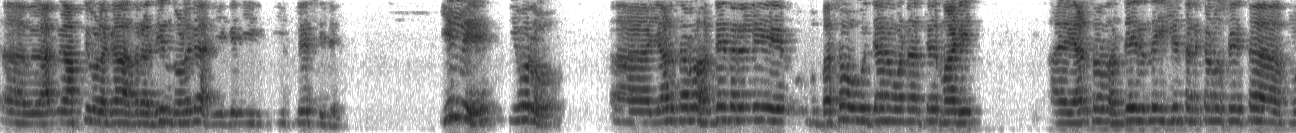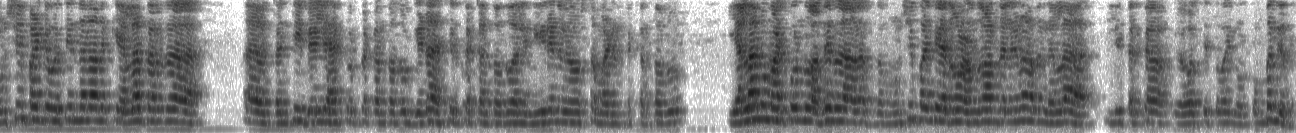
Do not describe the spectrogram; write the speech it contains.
ವ್ಯಾಪ್ತಿಯೊಳಗೆ ವ್ಯಾಪ್- ವ್ಯಾಪ್ತಿಯೊಳಗ, ಅದರ ಅಧೀನದೊಳಗೆ ಈಗ ಈ ಪ್ಲೇಸ್ ಇದೆ. ಇಲ್ಲಿ ಇವರು ಎರಡ್ ಸಾವಿರದ ಹದಿನೈದರಲ್ಲಿ ಬಸವ ಉದ್ಯಾನವನ ಅಂತೇಳಿ ಮಾಡಿ ಎರಡು ಸಾವಿರದ ಹದಿನೈದರಿಂದ ಇಲ್ಲಿ ತನಕನೂ ಸಹಿತ ಮುನ್ಸಿಪಾಲ್ಟಿ ವತಿಯಿಂದ ಅದಕ್ಕೆ ಎಲ್ಲ ತರದ ತಂತಿ ಬೇಲಿ ಹಾಕಿರ್ತಕ್ಕಂಥದ್ದು, ಗಿಡ ಹಚ್ಚಿರ್ತಕ್ಕಂಥದ್ದು, ಅಲ್ಲಿ ನೀರಿನ ವ್ಯವಸ್ಥೆ ಮಾಡಿರ್ತಕ್ಕಂಥದ್ದು, ಎಲ್ಲಾನು ಮಾಡಿಕೊಂಡು ಅದೇ ಮುನ್ಸಿಪಾಲ್ಟಿ ಅದರ ಅನುದಾನದಲ್ಲಿನೂ ಅದನ್ನೆಲ್ಲ ಇಲ್ಲಿ ತನಕ ವ್ಯವಸ್ಥಿತವಾಗಿ ನೋಡ್ಕೊಂಡು ಬಂದಿದೆ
